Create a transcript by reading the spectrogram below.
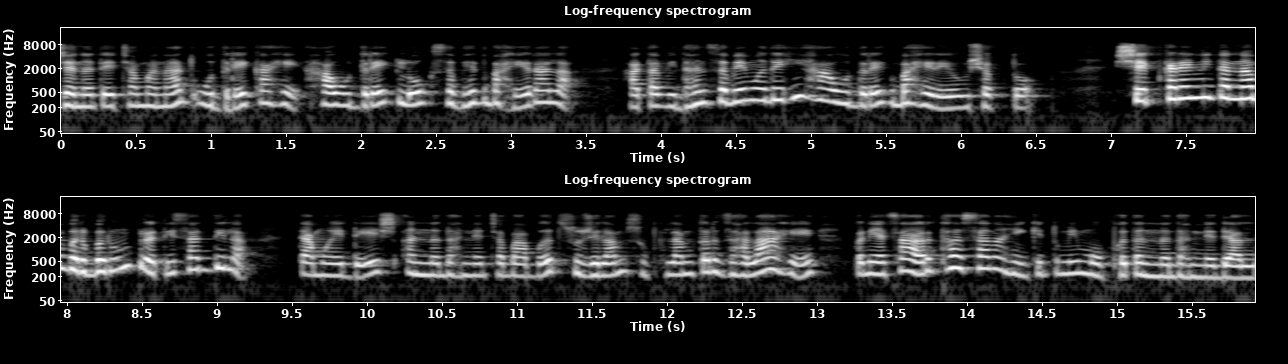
जनतेच्या मनात उद्रेक आहे. हा उद्रेक लोकसभेत बाहेर आला. आता विधानसभेमध्येही हा उद्रेक बाहेर येऊ शकतो. शेतकऱ्यांनी त्यांना भरभरून प्रतिसाद दिला. त्यामुळे देश अन्नधान्याच्या बाबत सुजलाम सुफलाम तर झाला आहे पण याचा अर्थ असा नाही की तुम्ही मोफत अन्नधान्य द्याल.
